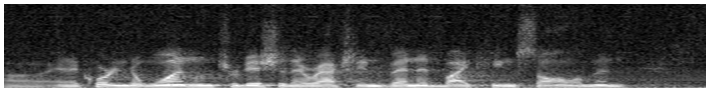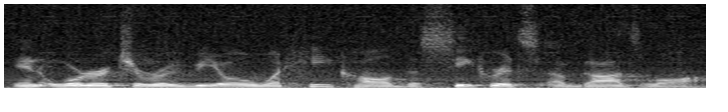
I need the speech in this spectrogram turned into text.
Uh, and according to one tradition, they were actually invented by King Solomon in order to reveal what he called the secrets of God's law.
